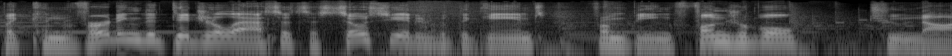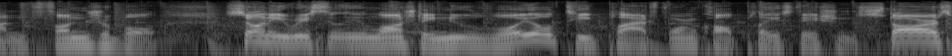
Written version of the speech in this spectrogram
by converting the digital assets associated with the games from being fungible to non fungible. Sony recently launched a new loyalty platform called PlayStation Stars,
